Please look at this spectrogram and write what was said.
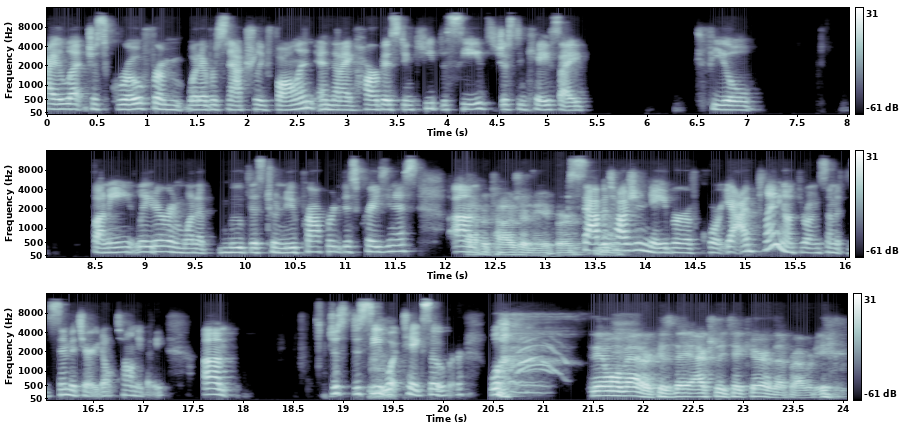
I let just grow from whatever's naturally fallen and then I harvest and keep the seeds just in case I feel funny later and want to move this to a new property, this craziness. Um, sabotage a neighbor. Sabotage yeah. a neighbor, of course. Yeah, I'm planning on throwing some at the cemetery. Don't tell anybody. Um, just to see what takes over. Well, it won't matter because they actually take care of that property.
